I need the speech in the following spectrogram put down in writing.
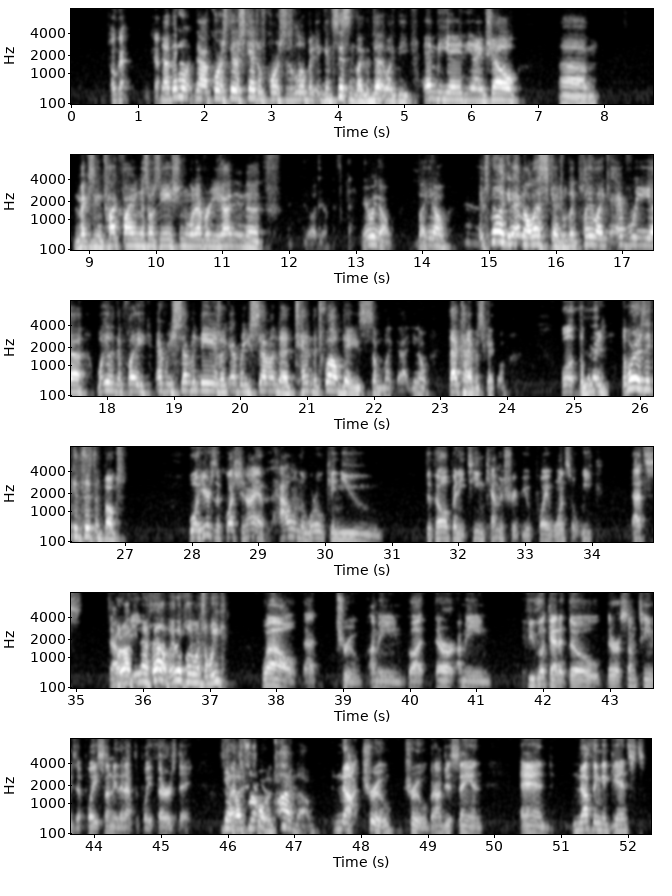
Okay. Now they don't. Now, of course, their schedule, of course, is a little bit inconsistent, like the like the NBA, the NHL, um, the Mexican Cockfighting Association, whatever you got in the. Here we go. But you know, it's more like an MLS schedule. They play like every uh, what you like to play every seven days, like every seven to ten to twelve days, something like that. You know, that kind of a schedule. Well, The word the word is inconsistent, folks. Well, here's the question I have: How in the world can you develop any team chemistry if you play once a week? That's that What about be the NFL? They only play once a week. Well. That true. I mean, but there are. I mean, if you look at it though, there are some teams that play Sunday that have to play Thursday. So Yeah, but it's not all the time though. Not true, true. But I'm just saying, and nothing against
